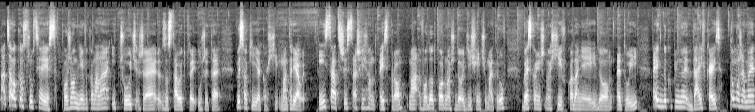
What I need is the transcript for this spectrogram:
a cała konstrukcja jest porządnie wykonana i czuć, że zostały tutaj użyte wysokiej jakości materiały. Insta360 Ace Pro ma wodoodporność do 10 metrów, bez konieczności wkładania jej do etui, a jak dokupimy dive case, to możemy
